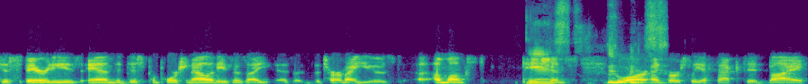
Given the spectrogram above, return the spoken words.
disparities and the disproportionalities, as I as the term I used, uh, amongst patients yes. who are adversely affected by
